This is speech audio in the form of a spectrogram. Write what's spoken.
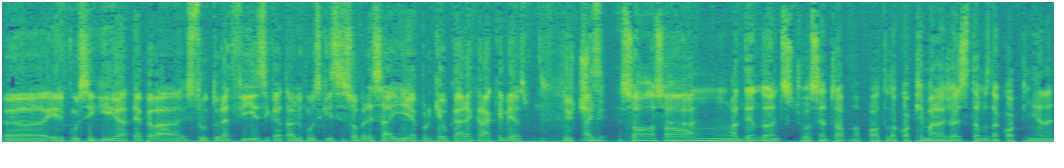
Ah, ele conseguia, até pela estrutura física tal, ele conseguia se sobressair, é porque o cara é craque mesmo. E o time, só só Aham. um adendo antes de você entrar na pauta da copinha, mas já estamos na copinha, né?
